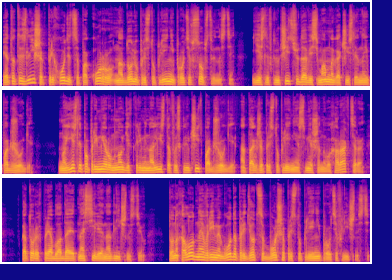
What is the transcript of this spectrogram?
Этот излишек приходится по Корру на долю преступлений против собственности, если включить сюда весьма многочисленные поджоги. Но если, по примеру многих криминалистов, исключить поджоги, а также преступления смешанного характера, в которых преобладает насилие над личностью – то на холодное время года придется больше преступлений против личности.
